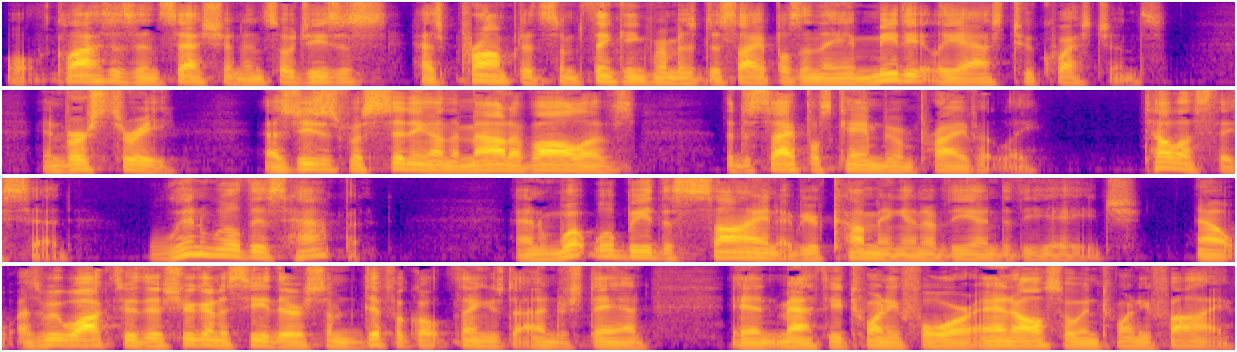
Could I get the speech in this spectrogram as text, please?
Well, class is in session, and so Jesus has prompted some thinking from his disciples, and they immediately ask two questions. In verse 3, as Jesus was sitting on the Mount of Olives, the disciples came to him privately. Tell us, they said, when will this happen? And what will be the sign of your coming and of the end of the age? Now, as we walk through this, you're going to see there are some difficult things to understand in Matthew 24 and also in 25.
